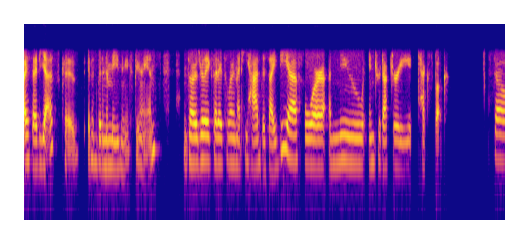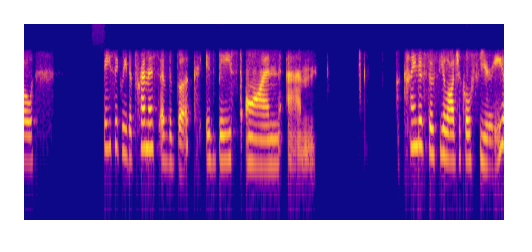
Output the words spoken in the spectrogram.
I said yes, because it had been an amazing experience. And so I was really excited to learn that he had this idea for a new introductory textbook. So basically, the premise of the book is based on um, a kind of sociological theory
